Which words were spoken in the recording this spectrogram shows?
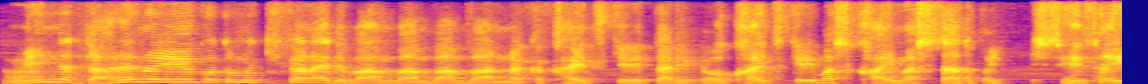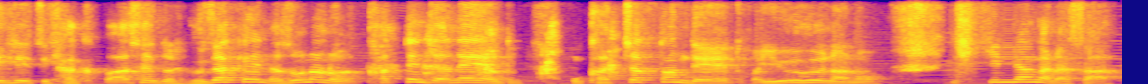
うん。みんな誰の言うことも聞かないでバンバンバンバンなんか買い付けれたり「お買い付けれました買いました」とか返済率100%ふざけんなそんなの。買ってんじゃねえよと。買っちゃったんでとかいう風なの。聞きながらさ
